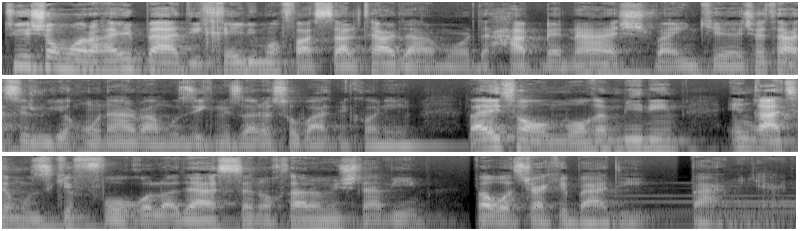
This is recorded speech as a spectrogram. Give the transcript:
توی شماره های بعدی خیلی مفصل تر در مورد حق نشر و اینکه چه تاثیر روی هنر و موزیک می‌ذاره صحبت می‌کنیم. ولی تا اون موقع میریم این قطع موزیک فوق العاده از سه رو میشنویم و با track بعدی برمیگردیم.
